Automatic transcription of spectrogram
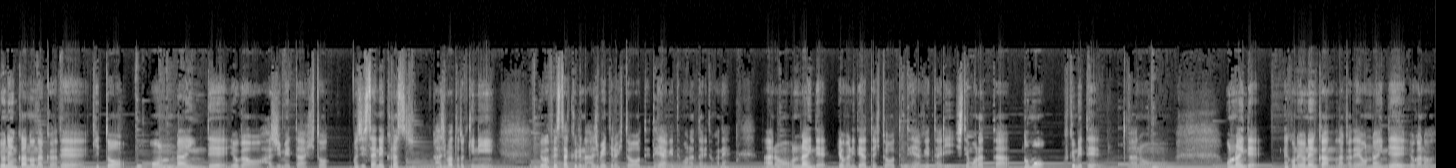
4年間の中できっとオンラインでヨガを始めた人、まあ、実際ね、クラス始まった時に、ヨガフェスタ来るの初めての人って手挙げてもらったりとかね、あの、オンラインでヨガに出会った人って手挙げたりしてもらったのも含めて、あの、オンラインで、ね、この4年間の中でオンラインでヨガの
